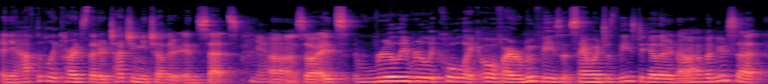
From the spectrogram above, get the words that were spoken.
and you have to play cards that are touching each other in sets. Yeah. Uh, so it's really, really cool. Like, oh, if I remove these, it sandwiches these together, and now I have a new set.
